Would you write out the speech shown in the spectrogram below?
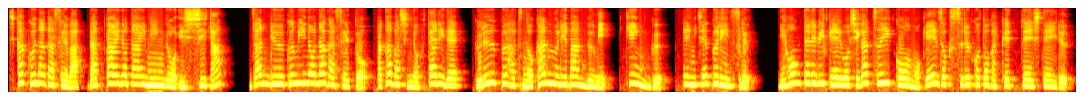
四角長瀬は脱退のタイミングを逸した残留組の永瀬と高橋の二人で、グループ初の冠番組、 King & Prince る、日本テレビ系を4月以降も継続することが決定している。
